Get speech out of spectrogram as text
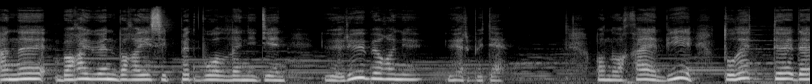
аны бага үөн багайы сиппет буоллани диэн үөрүү бөгөнү үөрбүтэ. Онуаха би тула өттө да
